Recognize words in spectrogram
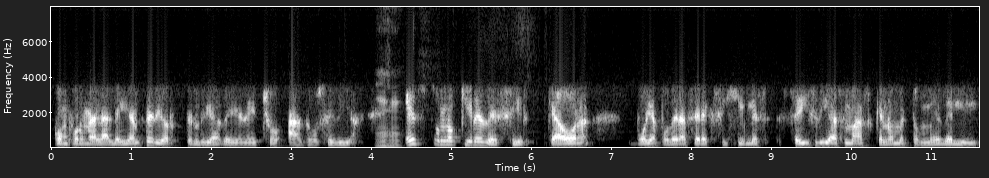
Conforme a la ley anterior, tendría derecho a 12 días. Esto no quiere decir que ahora voy a poder hacer exigibles seis días más que no me tomé del,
